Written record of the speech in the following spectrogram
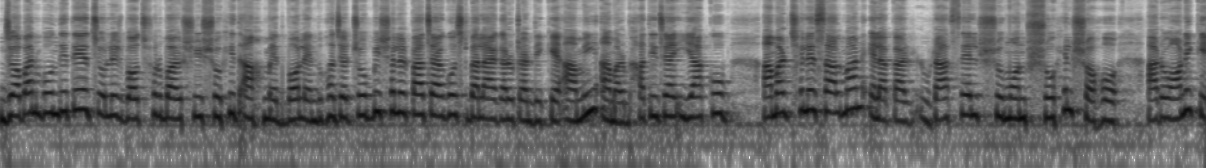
জবানবন্দিতে চল্লিশ বছর বয়সী শহীদ আহমেদ বলেন দু হাজার চব্বিশ সালের পাঁচ আগস্ট বেলা এগারোটার দিকে আমি, আমার ভাতিজা ইয়াকুব, আমার ছেলে সালমান, এলাকার রাসেল, সুমন, সোহেল সহ আরও অনেকে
